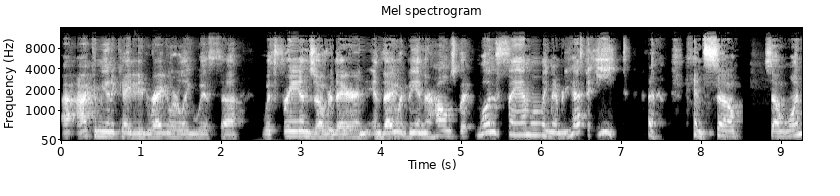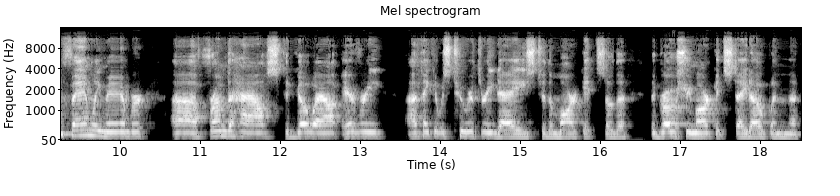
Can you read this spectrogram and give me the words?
I, communicated regularly with with friends over there, and, and they would be in their homes. But one family member, you have to eat, and so so one family member uh, from the house could go out every, I think it was two or three days to the market. So the, the grocery market stayed open. The,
